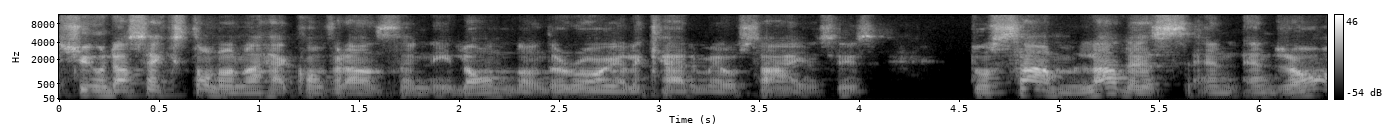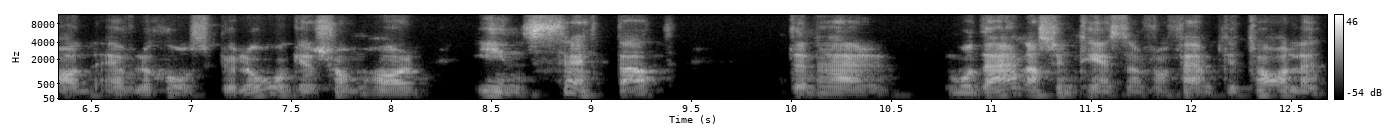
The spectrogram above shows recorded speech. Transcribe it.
2016 då den här konferensen i London, The Royal Academy of Sciences, då samlades en, en rad evolutionsbiologer som har insett att den här moderna syntesen från 50-talet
